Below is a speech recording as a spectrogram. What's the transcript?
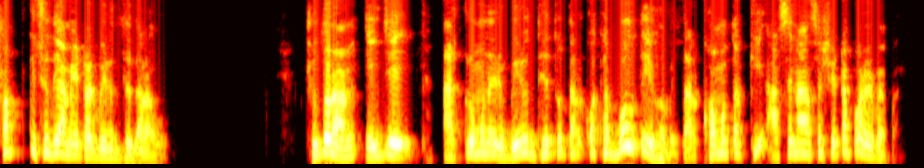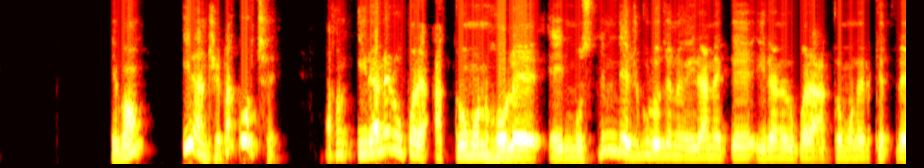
সবকিছু দিয়ে আমি এটার বিরুদ্ধে দাঁড়াবো। সুতরাং এই যে আক্রমণের বিরুদ্ধে তো তার কথা বলতেই হবে, তার ক্ষমতা কি আছে না আছে সেটা পরের ব্যাপার। এবং ইরান সেটা করছে। এখন ইরানের উপরে আক্রমণ হলে এই মুসলিম দেশগুলো যেন ইরানকে, ইরানের উপরে আক্রমণের ক্ষেত্রে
